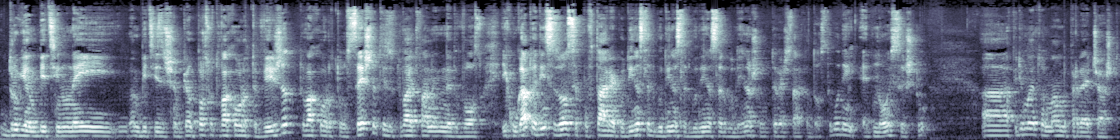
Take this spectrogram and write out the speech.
други амбиции, но не и амбиции за шампион. Просто това хората виждат, това хората усещат и затова е това недоволство. И когато един сезон се повтаря година след година, след година, след година, защото те вече станаха доста години, едно и също, а, в един момент е нормално да прелее чашата.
